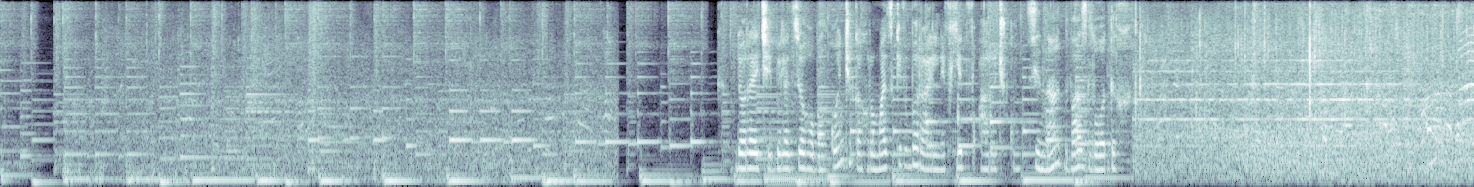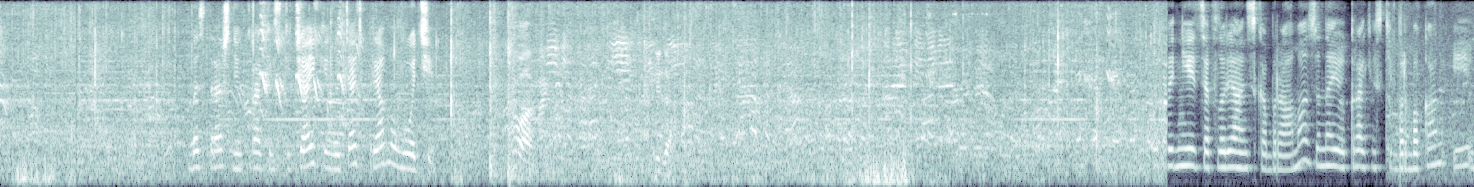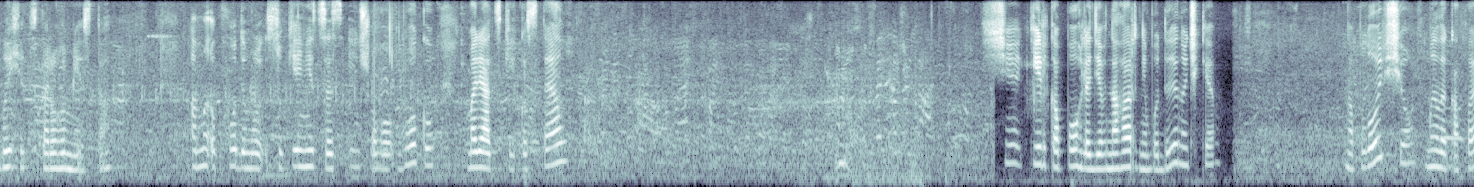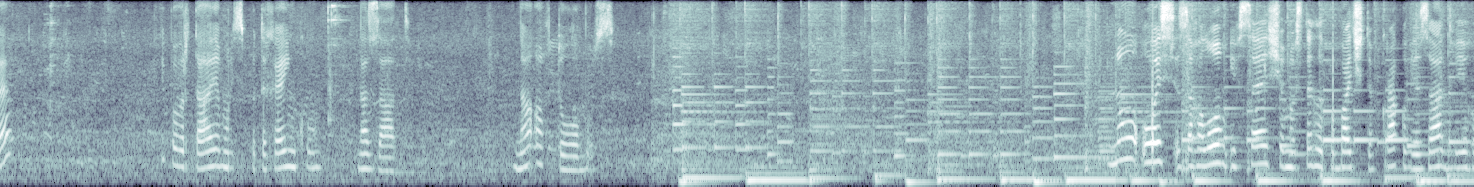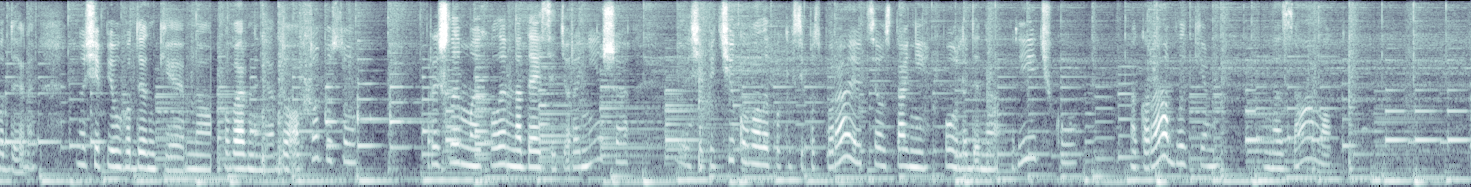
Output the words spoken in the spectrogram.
До речі, біля цього балкончика громадські вибиральні, вхід в арочку. Ціна 2 злотих. Безстрашні краківські чайки летять прямо в очі. Ну. Іде. Видніється Флоріанська брама, за нею Краківський барбакан і вихід старого міста. А ми обходимо Сукєніце з іншого боку, Маряцький костел. Ще кілька поглядів на гарні будиночки, на площу, миле кафе. І повертаємось потихеньку назад на автобус. Ну, ось загалом і все, що ми встигли побачити в Кракові за дві години. Ну, ще півгодинки на повернення до автобусу. Прийшли ми хвилин на 10 раніше. Ще підчікували, поки всі поспираються. Останні погляди на річку, на кораблики, на замок.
